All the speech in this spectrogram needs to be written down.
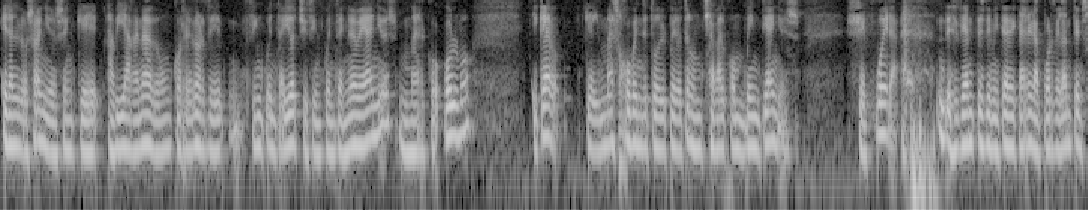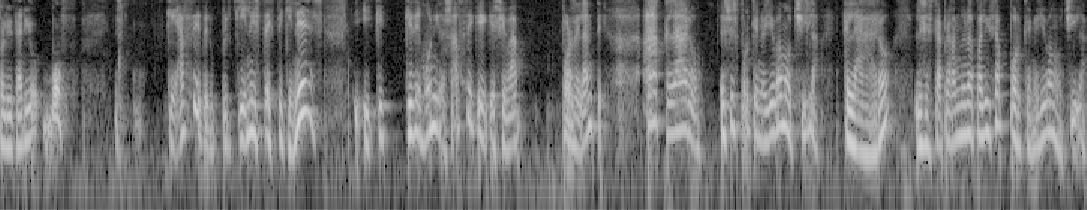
Eran los años en que había ganado un corredor de 58 y 59 años, Marco Olmo. Y claro, que el más joven de todo el pelotón, un chaval con 20 años, se fuera desde antes de mitad de carrera por delante en solitario, ¡buf! ¿Qué hace? ¿Pero, quién es este? ¿Quién es? ¿Y qué, qué demonios hace que, que se va por delante? Ah, claro, eso es porque no lleva mochila. Claro, les está pegando una paliza porque no lleva mochila.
